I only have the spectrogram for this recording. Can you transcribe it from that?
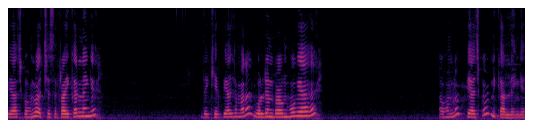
प्याज को हम लोग अच्छे से फ्राई कर लेंगे। देखिए, प्याज हमारा गोल्डन ब्राउन हो गया है। अब हम लोग प्याज को निकाल लेंगे।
